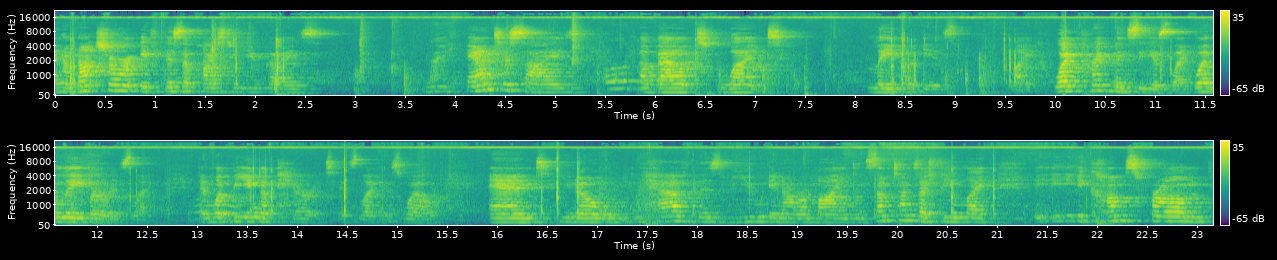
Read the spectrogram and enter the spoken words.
and I'm not sure if this applies to you guys, we fantasize about what labor is like, what pregnancy is like, what labor is like, and what being a parent is like as well. And, you know, we have this view in our mind, and sometimes I feel like it, it, comes from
